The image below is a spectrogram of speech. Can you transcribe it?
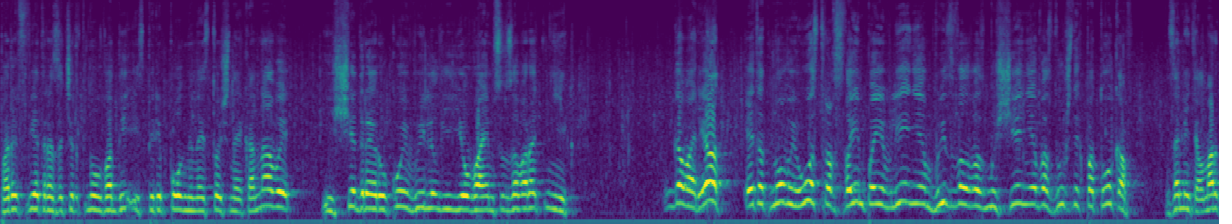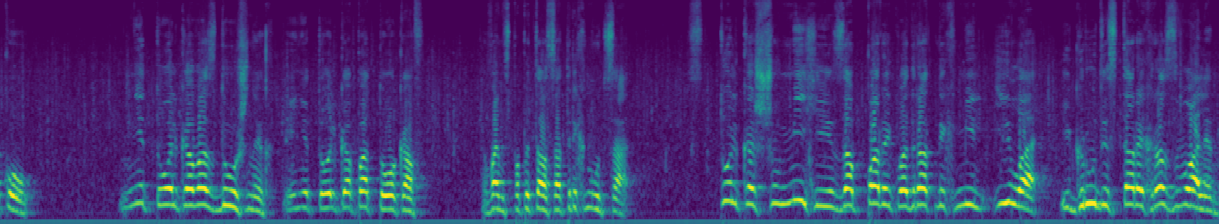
Порыв ветра зачерпнул воды из переполненной источной канавы и щедрой рукой вылил ее Ваймсу за воротник. «Говорят, этот новый остров своим появлением вызвал возмущение воздушных потоков», – заметил Марков. «Не только воздушных и не только потоков», – Ваймс попытался отряхнуться. Только шумихи из-за пары квадратных миль ила и груды старых развалин.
